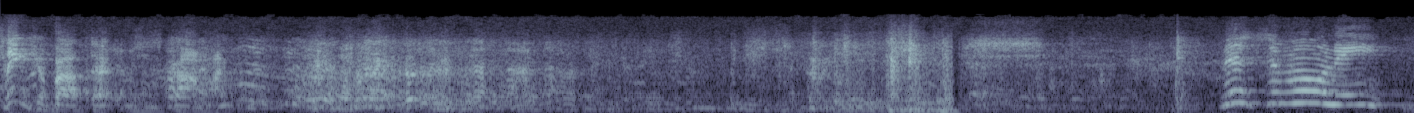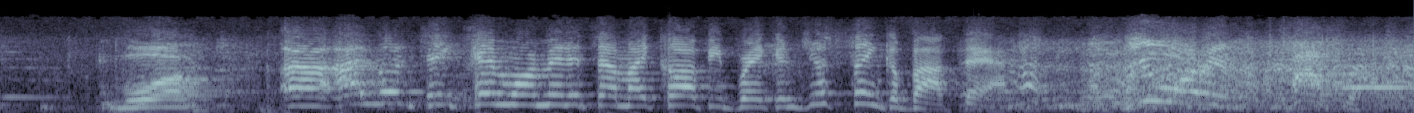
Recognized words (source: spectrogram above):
think about that, Mrs. Carmichael. Mr. Mooney, What? Uh, I'm going to take 10 more minutes on my coffee break and just think about that. You are impossible.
